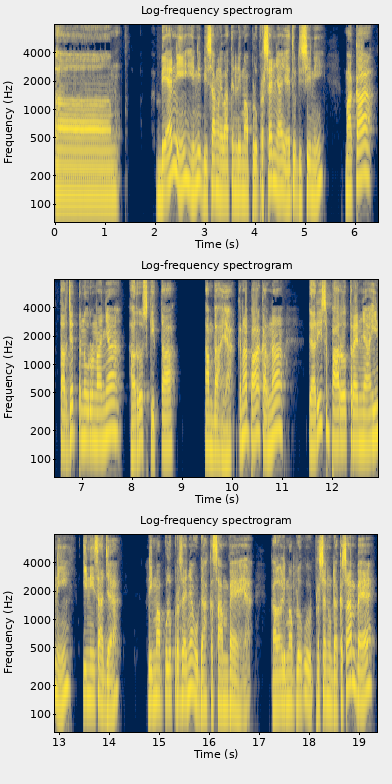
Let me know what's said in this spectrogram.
um, BNI ini bisa ngelewatin 50%-nya yaitu di sini, maka target penurunannya harus kita tambah ya. Kenapa? Karena dari separuh trennya ini, ini saja 50%-nya udah kesampe ya. Kalau 50% udah kesampe,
